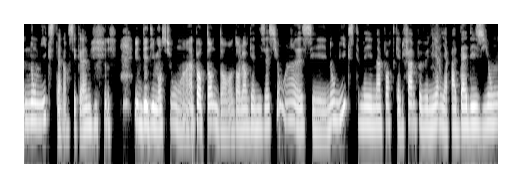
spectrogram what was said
non mixtes. Alors c'est quand même une des dimensions importantes dans, dans l'organisation. Hein. C'est non mixte, mais n'importe quelle femme peut venir. Il n'y a pas d'adhésion,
